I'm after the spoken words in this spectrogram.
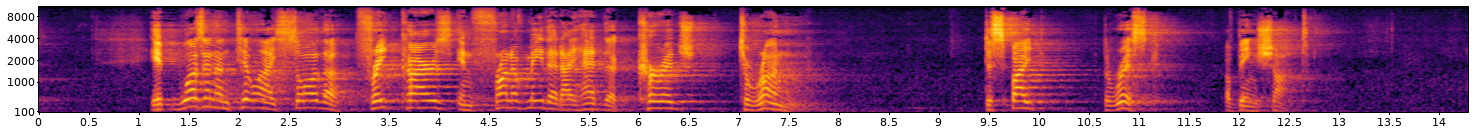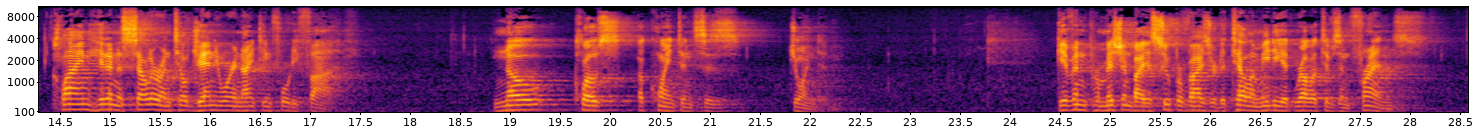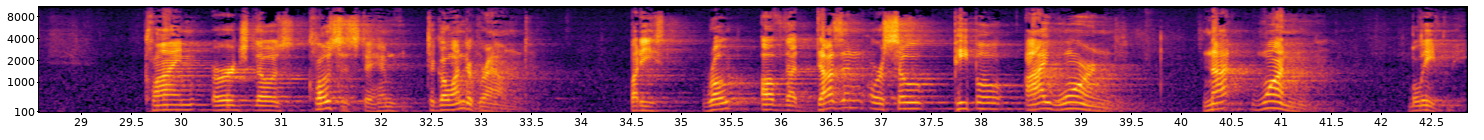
It wasn't until I saw the freight cars in front of me that I had the courage to run, despite the risk of being shot. Klein hid in a cellar until January 1945. No close acquaintances joined him. Given permission by his supervisor to tell immediate relatives and friends, Klein urged those closest to him to go underground. But he wrote, Of the dozen or so people I warned, Not one believed me.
